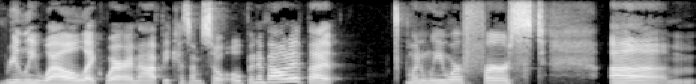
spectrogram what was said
really well like where i'm at because i'm so open about it. But when we were first um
